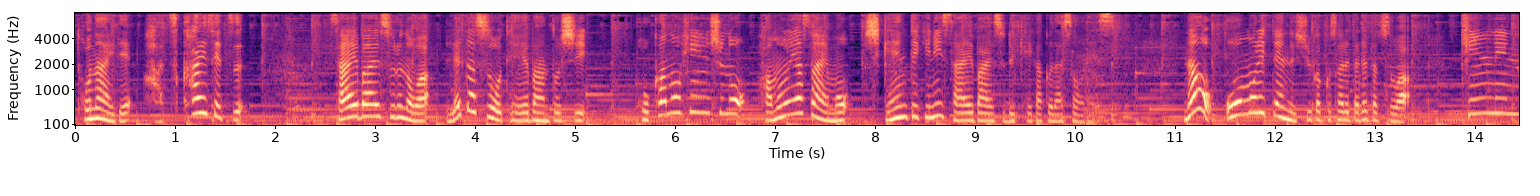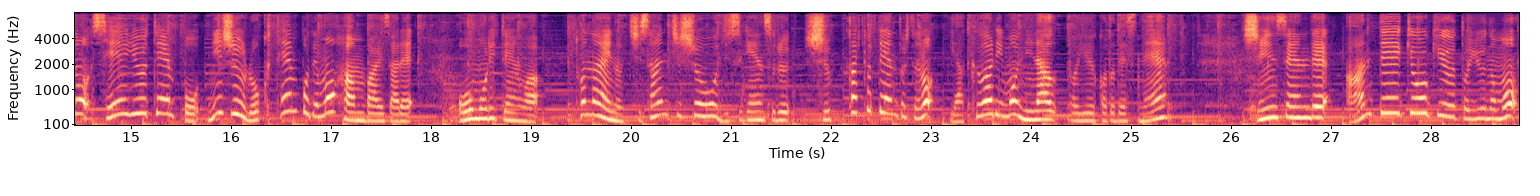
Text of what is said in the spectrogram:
都内で初開設栽培するのはレタスを定番とし他の品種の葉物野菜も試験的に栽培する計画だそうです。なお大森店で収穫されたレタスは近隣の声優店舗26店舗でも販売され大森店は都内の地産地消を実現する出荷拠点としての役割も担うということですね。新鮮で安定供給というのも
